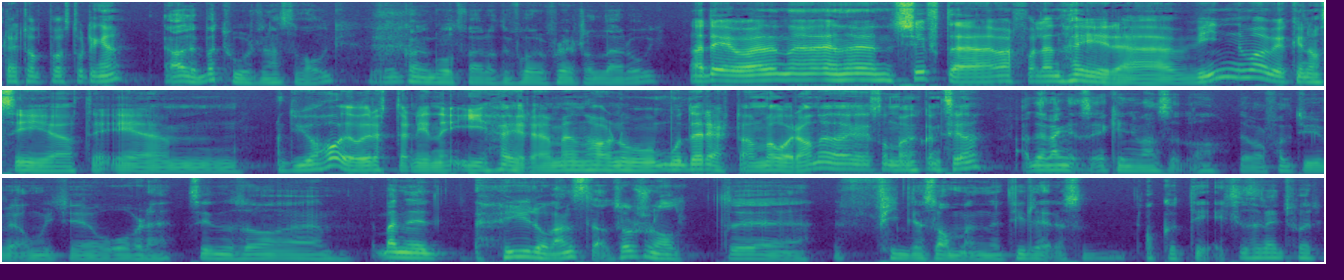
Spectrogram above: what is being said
flertall på Stortinget. Ja, det er bare to år til neste valg. Det kan jo godt være at du får flertall der òg. Det er jo en, en, en, skifte, i hvert fall en høyrevind, må vi kunne si at det er. Um, du har jo røttene dine i Høyre, men har nå moderert dem med årene, er det sånn man kan si det? Ja, det er lenge siden jeg i Venstre. da. Det er i hvert fall 20, om ikke over det. Siden så, eh, men Høyre og Venstre tradisjonalt eh, uh, sammen tidligere, så akkurat det er jeg ikke så redd for.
